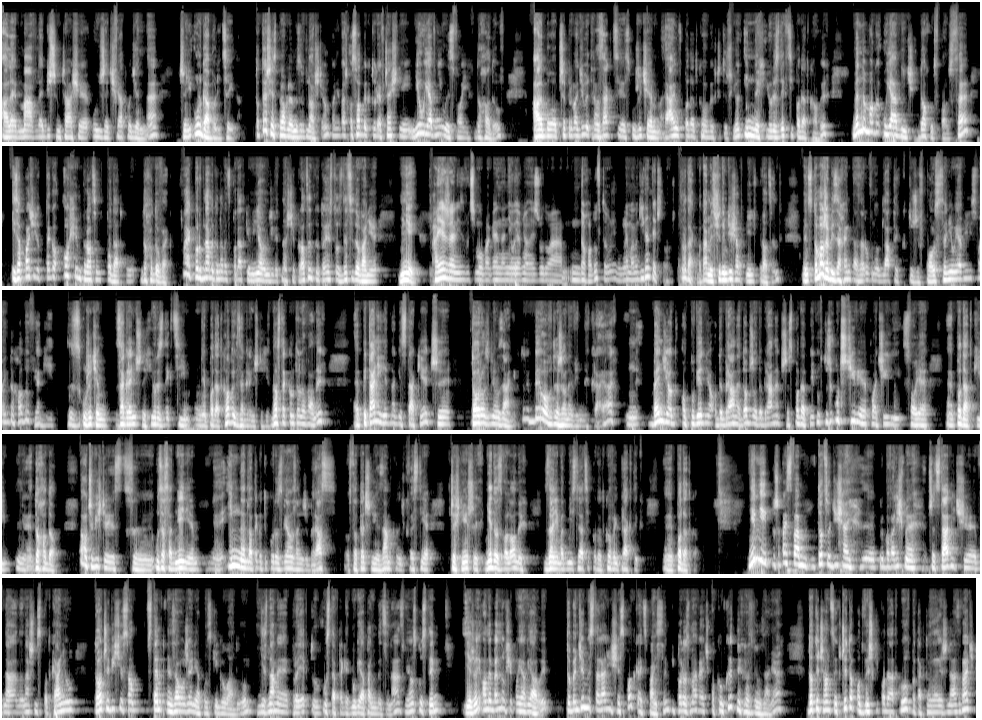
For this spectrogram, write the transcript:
ale ma w najbliższym czasie ujrzeć światło dzienne, czyli ulga abolicyjna. To też jest problem z równością, ponieważ osoby, które wcześniej nie ujawniły swoich dochodów albo przeprowadziły transakcje z użyciem rajów podatkowych czy też innych jurysdykcji podatkowych, będą mogły ujawnić dochód w Polsce i zapłacić od tego 8% podatku dochodowego. A jak porównamy to nawet z podatkiem liniowym 19%, no to jest to zdecydowanie mniej. A jeżeli zwrócimy uwagę na nieujawnione źródła dochodów, to już w ogóle mamy gigantyczną. No tak, bo tam jest 75%, więc to może być zachęta zarówno dla tych, którzy w Polsce nie ujawnili swoich dochodów, jak i z użyciem zagranicznych jurysdykcji podatkowych, zagranicznych jednostek kontrolowanych. E, pytanie jednak jest takie, czy to rozwiązanie, które było wdrożone w innych krajach, będzie odpowiednio odebrane, dobrze odebrane przez podatników, którzy uczciwie płacili swoje podatki e, dochodowe. No, oczywiście jest e, uzasadnienie inne dla tego typu rozwiązań, żeby raz ostatecznie zamknąć kwestie wcześniejszych niedozwolonych, zdaniem administracji podatkowej, praktyk podatkowych. Niemniej, proszę Państwa, to co dzisiaj próbowaliśmy przedstawić na, na naszym spotkaniu, to oczywiście są wstępne założenia Polskiego Ładu. Nie znamy projektów ustaw, tak jak mówiła Pani mecenas, w związku z tym jeżeli one będą się pojawiały, to będziemy starali się spotkać z Państwem i porozmawiać o konkretnych rozwiązaniach dotyczących czy to podwyżki podatków, bo tak to należy nazwać,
